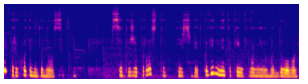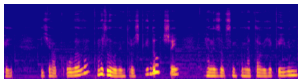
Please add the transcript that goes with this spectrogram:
І переходимо до носика. Все дуже просто і швидко. Він не такий у фламінго довгий, як у лелек. Можливо, він трошки довший. Я не зовсім пам'ятаю, який він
